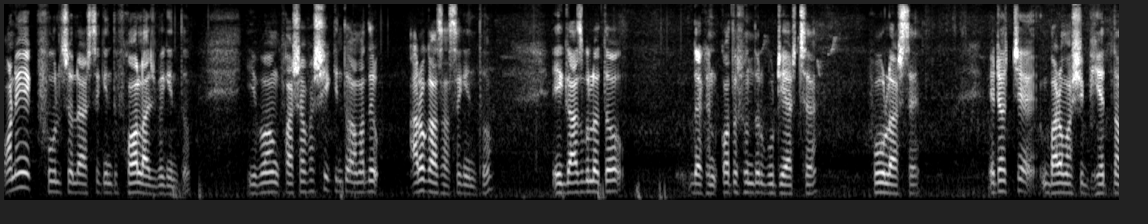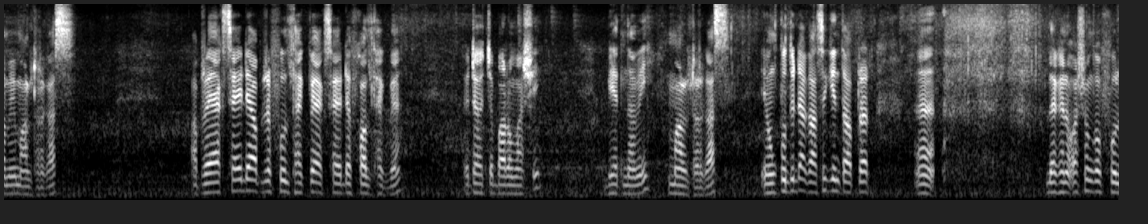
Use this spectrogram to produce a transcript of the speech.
অনেক ফুল চলে আসছে, কিন্তু ফল আসবে কিন্তু। এবং পাশাপাশি কিন্তু আমাদের আরও গাছ আছে কিন্তু। এই গাছগুলোতেও দেখেন কত সুন্দর গুটি আসছে, ফুল আসছে। এটা হচ্ছে বারো মাসি ভিয়েতনামি মালটার গাছ। আপনার এক সাইডে আপনার ফুল থাকবে, এক সাইডে ফল থাকবে। এটা হচ্ছে বারো মাসি ভিয়েতনামি মালটার গাছ। এবং প্রতিটা গাছে কিন্তু আপনার দেখেন অসংখ্য ফুল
